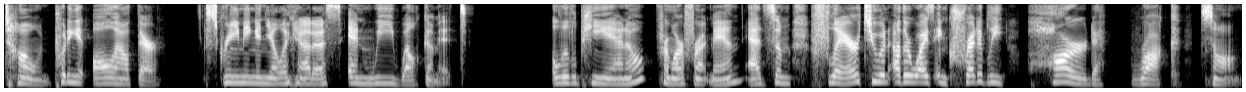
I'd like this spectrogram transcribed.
tone, putting it all out there, screaming and yelling at us, and we welcome it a little piano from our front man, adds some flair to an otherwise incredibly hard rock song.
